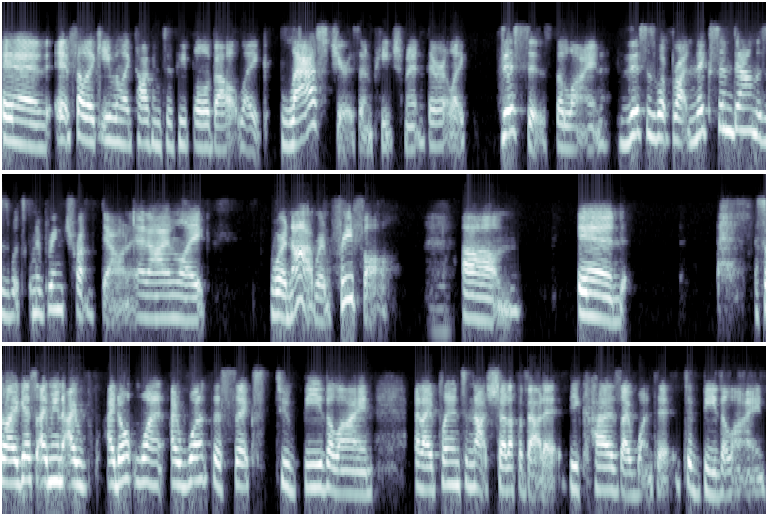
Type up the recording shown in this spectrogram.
and it felt like even like talking to people about like last year's impeachment, they were like, this is the line. This is what brought Nixon down. This is what's going to bring Trump down. And I'm like, we're not. We're in free fall. Um, and so I guess I mean I I don't want I want the six to be the line, and I plan to not shut up about it because I want it to be the line.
